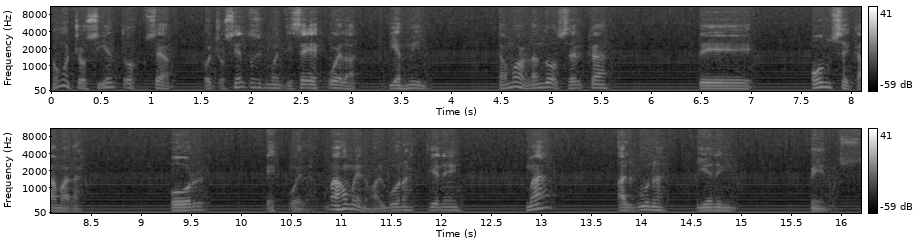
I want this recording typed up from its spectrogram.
Son 800, o sea, 856 escuelas, 10.000. Estamos hablando cerca de 11 cámaras por escuela. Más o menos. Algunas tienen más, algunas tienen menos.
